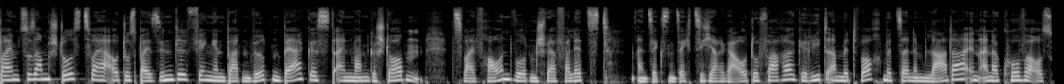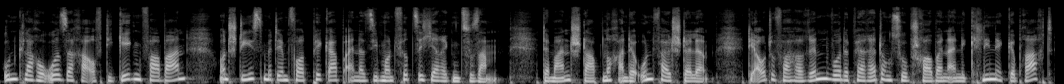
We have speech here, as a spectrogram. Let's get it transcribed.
Beim Zusammenstoß zweier Autos bei Sindelfing in Baden-Württemberg ist ein Mann gestorben. Zwei Frauen wurden schwer verletzt. Ein 66-jähriger Autofahrer geriet am Mittwoch mit seinem Lader in einer Kurve aus unklarer Ursache auf die Gegenfahrbahn und stieß mit dem Ford Pickup einer 47-jährigen zusammen. Der Mann starb noch an der Unfallstelle. Die Autofahrerin wurde per Rettungshubschrauber in eine Klinik gebracht.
